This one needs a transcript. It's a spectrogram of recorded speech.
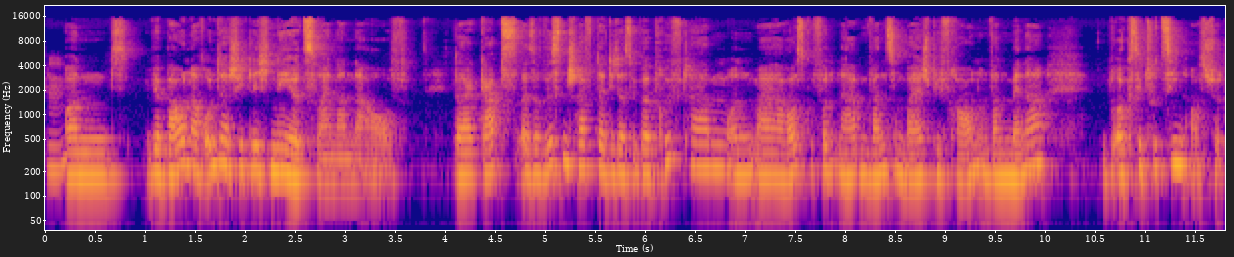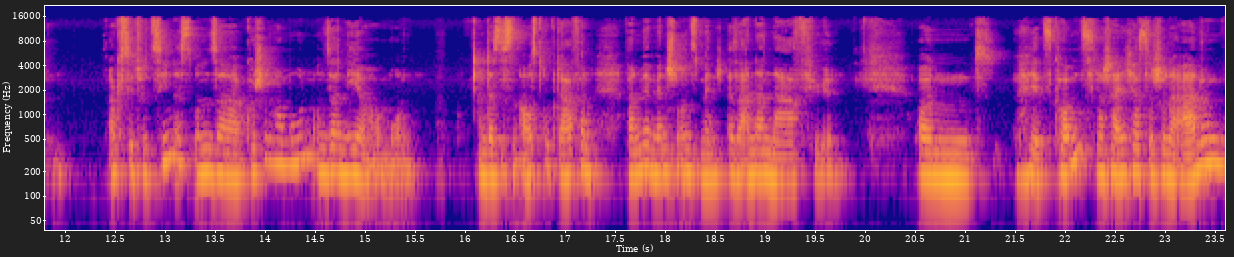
Mhm. Und wir bauen auch unterschiedlich Nähe zueinander auf. Da gab es also Wissenschaftler, die das überprüft haben und mal herausgefunden haben, wann zum Beispiel Frauen und wann Männer Oxytocin ausschütten. Oxytocin ist unser Kuschelhormon, unser Nähehormon. Und das ist ein Ausdruck davon, wann wir Menschen uns Menschen, also anderen nah fühlen. Und jetzt kommt's, wahrscheinlich hast du schon eine Ahnung,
